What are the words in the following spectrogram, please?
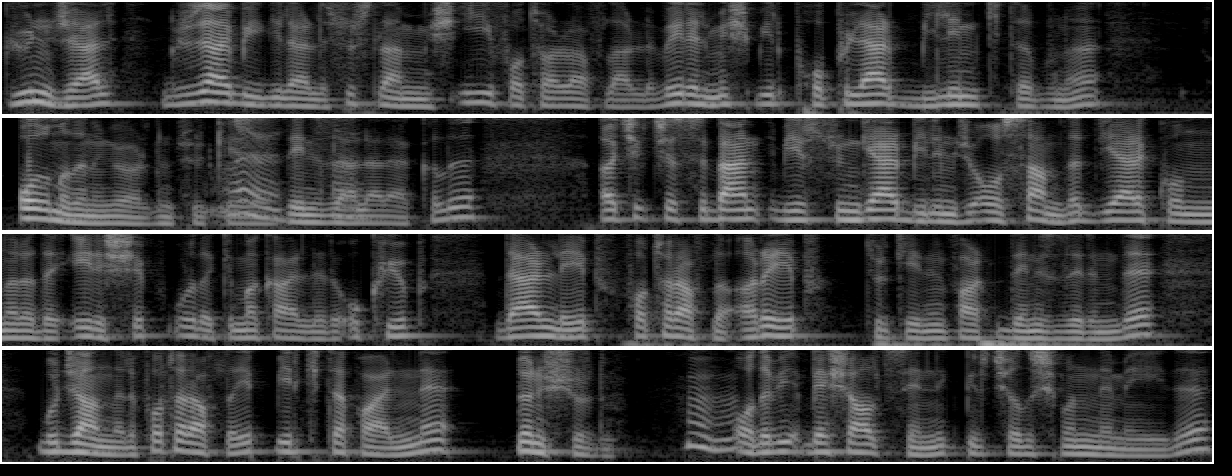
güncel, güzel bilgilerle süslenmiş, iyi fotoğraflarla verilmiş bir popüler bilim kitabını olmadığını gördüm Türkiye'de evet, denizlerle evet. alakalı açıkçası ben bir sünger bilimci olsam da diğer konulara da erişip buradaki makaleleri okuyup derleyip fotoğrafla arayıp Türkiye'nin farklı denizlerinde bu canlıları fotoğraflayıp bir kitap haline dönüştürdüm. Hı hı. O da bir 5-6 senelik bir çalışmanın emeğiydi.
